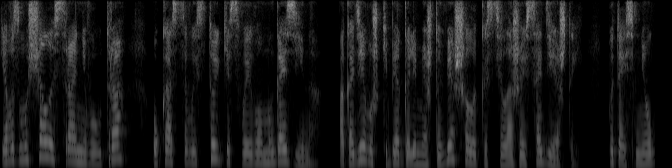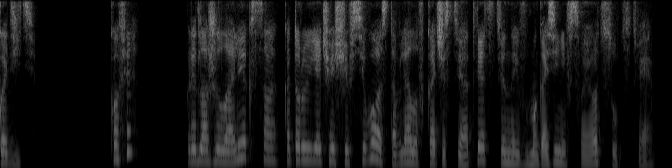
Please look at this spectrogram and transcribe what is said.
Я возмущалась с раннего утра у кассовой стойки своего магазина, пока девушки бегали между вешалок и стеллажей с одеждой, пытаясь мне угодить. «Кофе?» – предложила Алекса, которую я чаще всего оставляла в качестве ответственной в магазине в свое отсутствие.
